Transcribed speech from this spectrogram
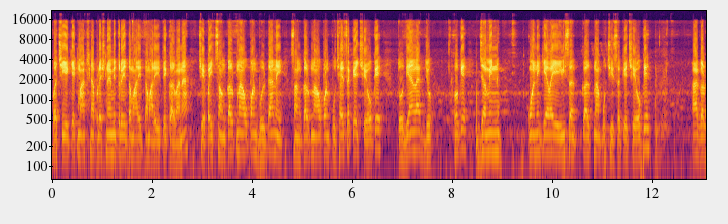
પછી એક એક માર્ક્સના પ્રશ્નો મિત્રો એ તમારે, તમારી રીતે કરવાના છે. પછી સંકલ્પનાઓ પણ ભૂલતા નહીં, સંકલ્પનાઓ પણ પૂછાઈ શકે છે, ઓકે? તો ધ્યાન રાખજો, ઓકે? જમીન કોને કહેવાય એવી સંકલ્પના પૂછી શકે છે, ઓકે? આગળ,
